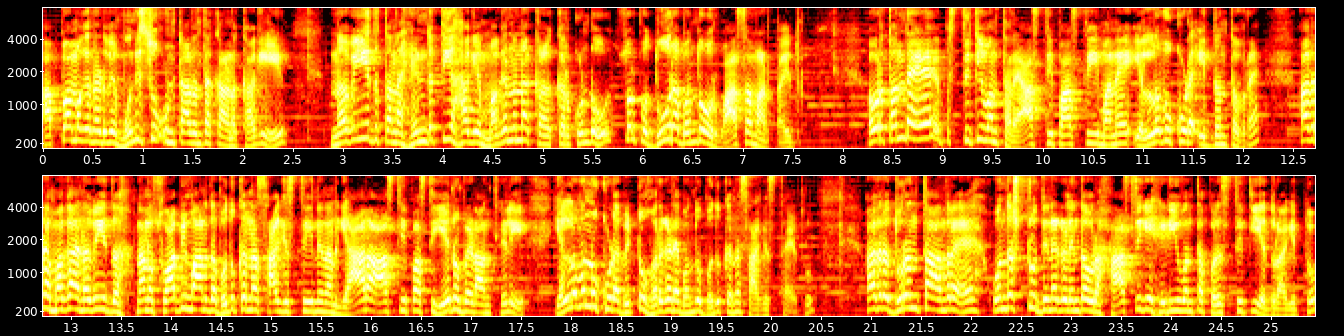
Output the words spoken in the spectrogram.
ಅಪ್ಪ ಮಗ ನಡುವೆ ಮುನಿಸು ಉಂಟಾದಂಥ ಕಾರಣಕ್ಕಾಗಿ ನವೀದ್ ತನ್ನ ಹೆಂಡತಿ ಹಾಗೆ ಮಗನನ್ನು ಕರ್ಕೊಂಡು ಸ್ವಲ್ಪ ದೂರ ಬಂದು ಅವ್ರು ವಾಸ ಮಾಡ್ತಾ ಇದ್ರು. ಅವರ ತಂದೆ ಸ್ಥಿತಿವಂತರೆ, ಆಸ್ತಿ ಪಾಸ್ತಿ, ಮನೆ ಎಲ್ಲವೂ ಕೂಡ ಇದ್ದಂಥವ್ರೆ ಆದರೆ ಮಗ ನವೀದ್, ನಾನು ಸ್ವಾಭಿಮಾನದ ಬದುಕನ್ನು ಸಾಗಿಸ್ತೀನಿ, ನನಗೆ ಯಾರ ಆಸ್ತಿ ಪಾಸ್ತಿ ಏನು ಬೇಡ ಅಂತ ಹೇಳಿ ಎಲ್ಲವನ್ನೂ ಕೂಡ ಬಿಟ್ಟು ಹೊರಗಡೆ ಬಂದು ಬದುಕನ್ನು ಸಾಗಿಸ್ತಾ ಇದ್ರು. ಆದರೆ ದುರಂತ ಅಂದರೆ ಒಂದಷ್ಟು ದಿನಗಳಿಂದ ಅವರ ಹಾಸಿಗೆ ಹಿಡಿಯುವಂಥ ಪರಿಸ್ಥಿತಿ ಎದುರಾಗಿತ್ತು.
